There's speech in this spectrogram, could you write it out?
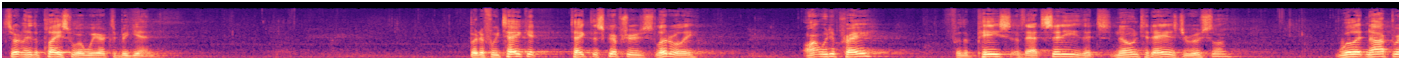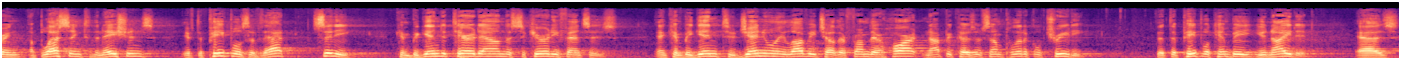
certainly the place where we are to begin. But if we take it, take the scriptures literally, aren't we to pray for the peace of that city that's known today as Jerusalem? Will it not bring a blessing to the nations if the peoples of that city can begin to tear down the security fences and can begin to genuinely love each other from their heart, not because of some political treaty? That the people can be united as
